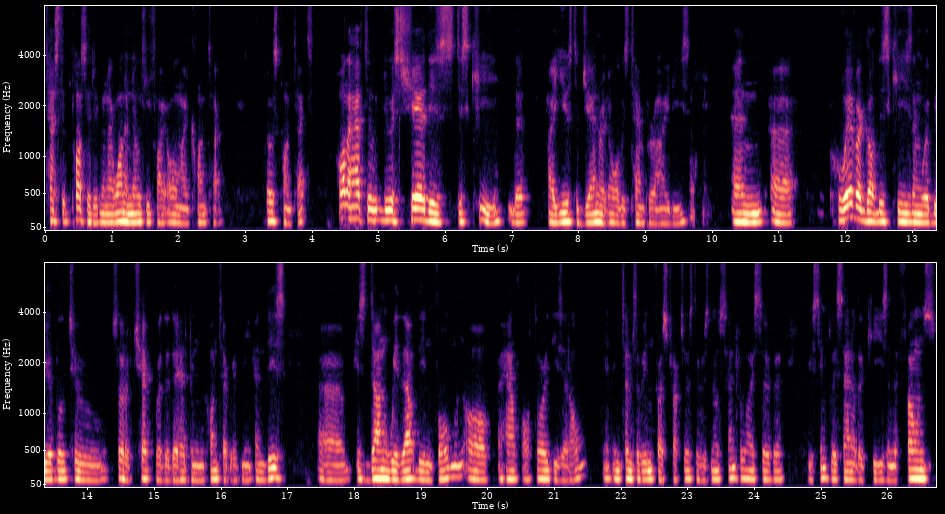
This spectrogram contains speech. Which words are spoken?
tested positive and I want to notify all my contact, close contacts, all I have to do is share this, this key that I use to generate all these temporary IDs. And uh, whoever got these keys then will be able to sort of check whether they had been in contact with me. And this uh, is done without the involvement of health authorities at all. In, in terms of infrastructures, there is no centralized server. You simply send out the keys and the phones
